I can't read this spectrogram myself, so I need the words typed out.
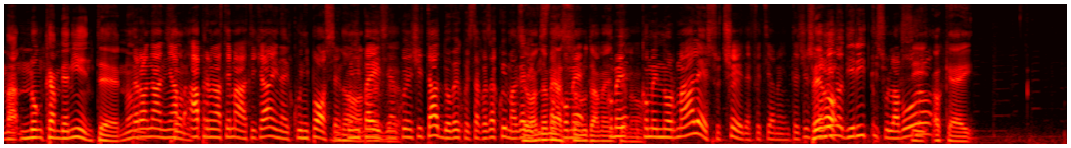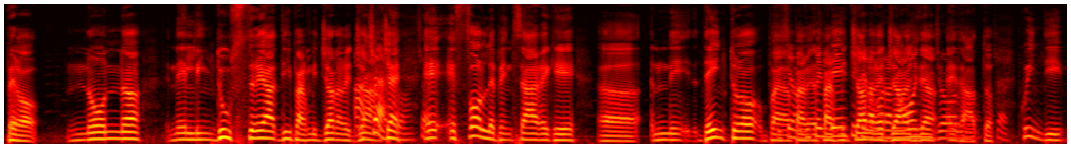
ma non cambia niente. non Però Nanni sono- apre una tematica in alcuni posti, in No, alcuni paesi, in alcune città dove questa cosa qui magari Secondo è vista me come, assolutamente come, no. come normale e succede effettivamente. Ci sono Però- meno diritti sul lavoro. Sì, ok. Però non nell'industria di parmigiano reggiano. Ah, certo, cioè, certo. È, è folle pensare che eh, ne- dentro par- dipendenti parmigiano reggiano ci sia- giorno. esatto. Certo. Quindi,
